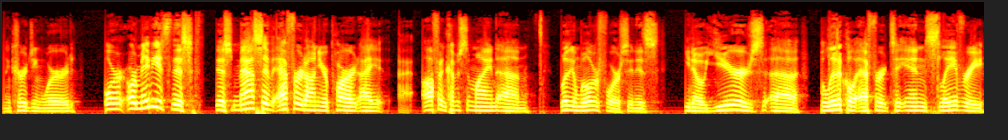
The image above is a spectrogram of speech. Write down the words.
an encouraging word, or, or maybe it's this this massive effort on your part. I, I often comes to mind um, William Wilberforce in his you know years uh, political effort to end slavery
